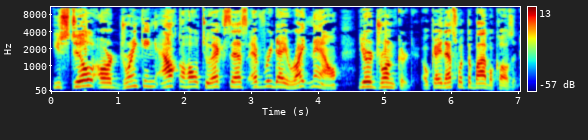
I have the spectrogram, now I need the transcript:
you still are drinking alcohol to excess every day right now, you're a drunkard. Okay? That's what the Bible calls it.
